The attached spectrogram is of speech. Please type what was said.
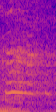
Hmm.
